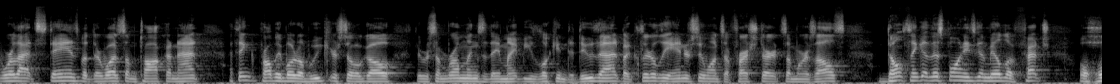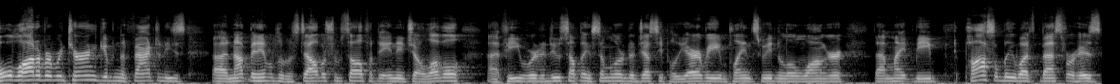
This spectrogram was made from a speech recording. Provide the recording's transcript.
where that stands, but there was some talk on that. I think probably about a week or so ago, there were some rumblings that they might be looking to do that, but clearly Andersson wants a fresh start somewhere else. Don't think at this point he's going to be able to fetch a whole lot of a return, given the fact that he's uh, not been able to establish himself at the NHL level. Uh, if he were to do something similar to Jesse Puljujarvi and play in Sweden a little longer, that might be possibly what's best for his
